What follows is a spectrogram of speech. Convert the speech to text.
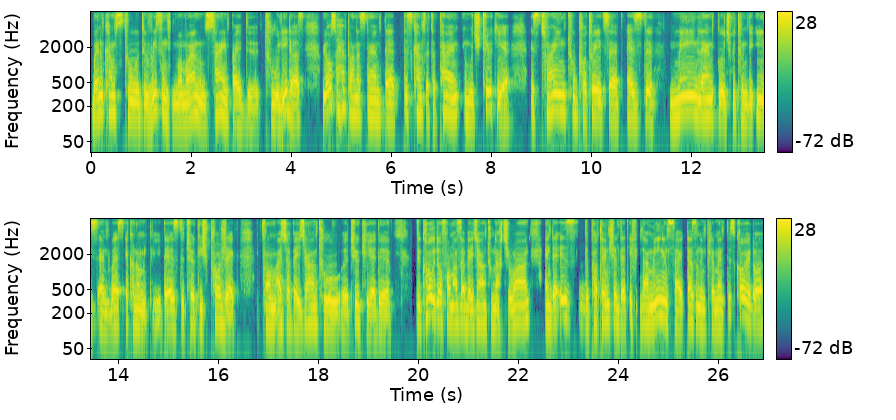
when it comes to the recent memorandum signed by the two leaders, we also have to understand that this comes at a time in which Turkey is trying to portray itself as the main land bridge between the East and West economically. There's the Turkish project from Azerbaijan to uh, Turkey, the the corridor from Azerbaijan to Nakhchivan, and there is the potential that if the Armenian side doesn't implement this corridor,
